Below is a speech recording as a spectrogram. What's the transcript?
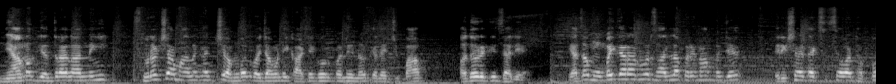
नियामक यंत्रणांनी सुरक्षा मानकांची अंमलबजावणी काटेकोरपणे न केल्याची बाब अधोरेखित झाली आहे. याचा मुंबईकरांवर झालेला परिणाम म्हणजे रिक्षा टॅक्सी सेवा ठप्प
